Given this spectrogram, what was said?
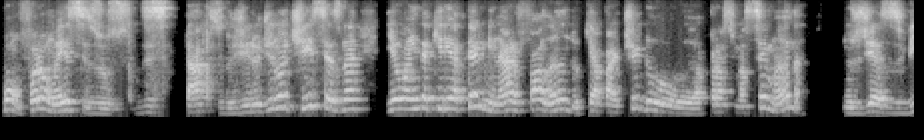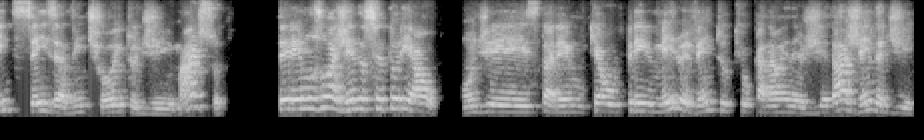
Bom, foram esses os destaques do giro de notícias, né? E eu ainda queria terminar falando que a partir do, da próxima semana nos dias 26 a 28 de março, teremos o Agenda Setorial, onde estaremos, que é o primeiro evento que o Canal Energia, da agenda de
